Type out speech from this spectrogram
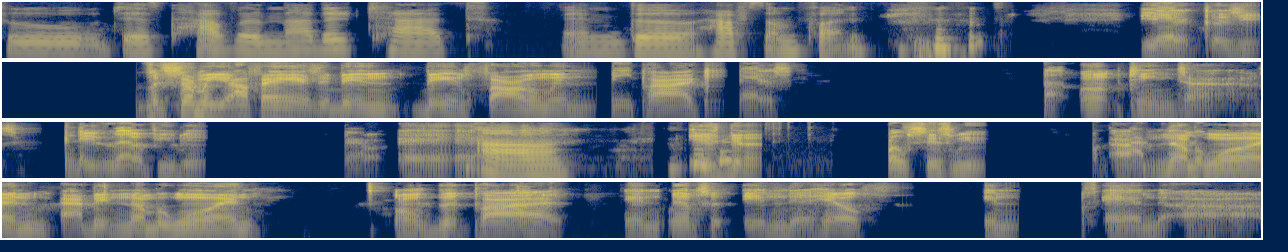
to just have another chat and uh, have some fun. yeah, because you, but some of y'all fans have been been following the podcast umpteen times, and they love you. To, and uh. it's been a since we I'm number one. I've been number one on Good Pod in in the health in and uh,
